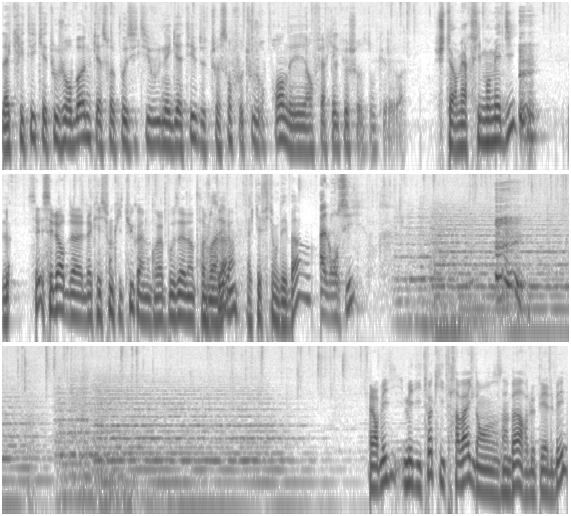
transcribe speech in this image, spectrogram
la critique est toujours bonne, qu'elle soit positive ou négative. De toute façon, il faut toujours prendre et en faire quelque chose. Donc, euh, voilà. Je te remercie, mon Mehdi. C'est l'heure de la, de la question qui tue, quand même, qu'on va poser à notre invité. Voilà, là. la question débat. hein. Allons-y. Alors, Mehdi, Mehdi, toi qui travailles dans un bar, le PLB,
